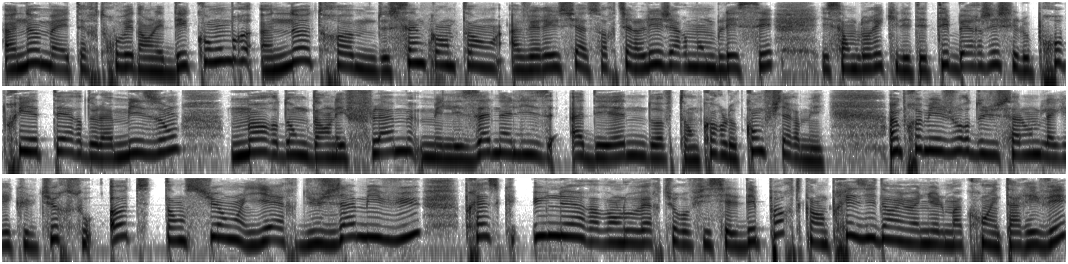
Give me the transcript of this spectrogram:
Un homme a été retrouvé dans les décombres. Un autre homme de 50 ans avait réussi à sortir légèrement blessé. Il semblerait qu'il était hébergé chez le propriétaire de la maison, mort donc dans les flammes, mais les analyses ADN doivent encore le confirmer. Un premier jour du salon de l'agriculture sous haute tension hier, du jamais vu, presque une heure avant l'ouverture officielle des portes, quand le président Emmanuel Macron est arrivé,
